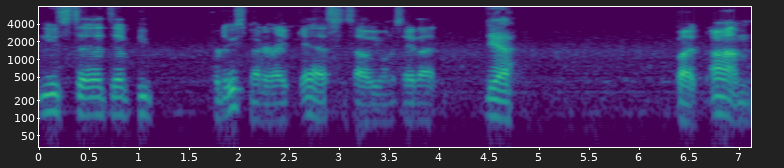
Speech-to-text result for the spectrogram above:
needs to to be produced better, I guess. Is how you want to say that. Yeah, But um,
